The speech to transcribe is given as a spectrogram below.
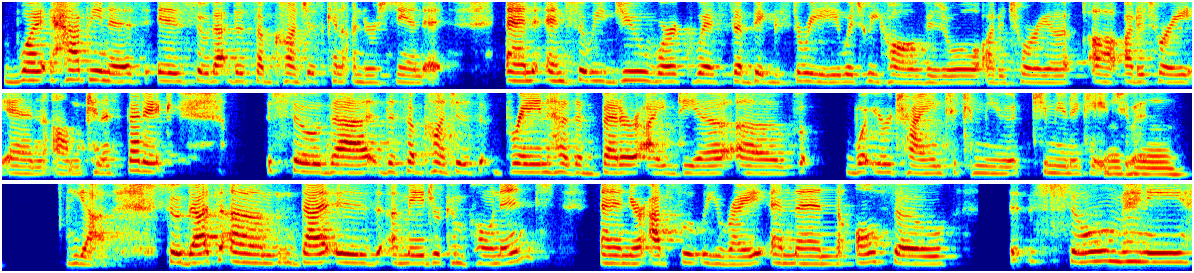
what happiness is so that the subconscious can understand it. And and so we do work with the big three which we call visual auditory uh, auditory and um, kinesthetic so that the subconscious brain has a better idea of what you're trying to commu- communicate mm-hmm. to it mm-hmm. yeah so that's um that is a major component and you're absolutely right. And then also, so many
